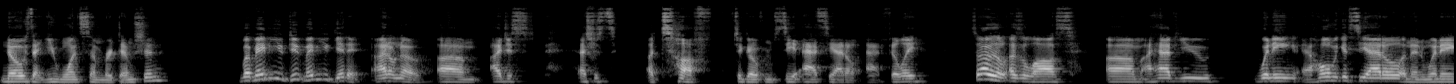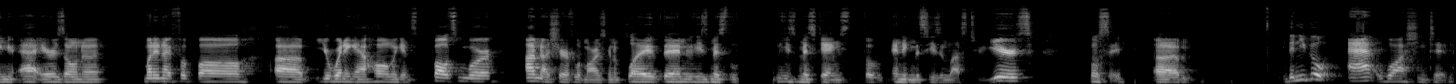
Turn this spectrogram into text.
knows that you want some redemption, but maybe you do. Maybe you get it. I don't know. Um, I just that's just a tough to go from at Seattle at Philly. So as a, as a loss, um, I have you winning at home against Seattle and then winning at Arizona. Monday Night Football, uh, you're winning at home against Baltimore. I'm not sure if Lamar is going to play. Then he's missed he's missed games ending the season last two years. We'll see. Um, then you go at Washington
